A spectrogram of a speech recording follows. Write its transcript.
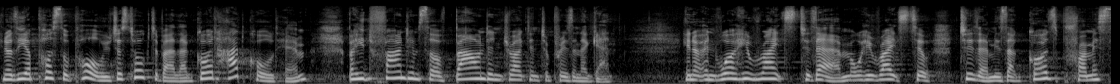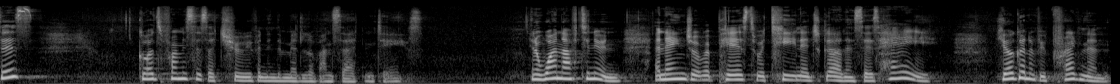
You know, the Apostle Paul, we've just talked about that. God had called him, but he'd found himself bound and dragged into prison again. You know, and what he writes to them, what he writes to, to them is that God's promises, God's promises are true even in the middle of uncertainties. You know, one afternoon, an angel appears to a teenage girl and says, Hey, you're going to be pregnant.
